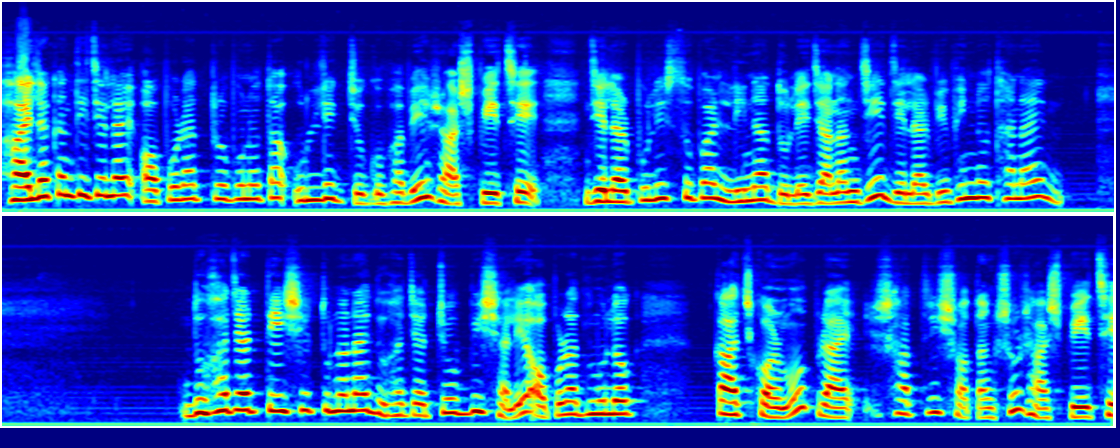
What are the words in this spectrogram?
হাইলাকান্দি জেলায় অপরাধ প্রবণতা উল্লেখযোগ্যভাবে হ্রাস পেয়েছে। জেলার পুলিশ সুপার লীনা দোলে জানান যে, জেলার বিভিন্ন থানায় দু হাজার তেইশের তুলনায় দু সালে অপরাধমূলক কাজকর্ম প্রায় সাত্রিশ শতাংশ হ্রাস পেয়েছে।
